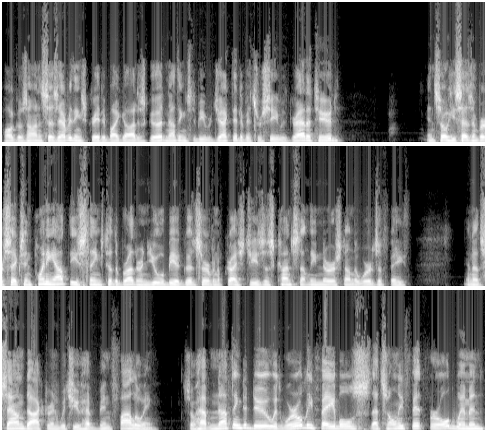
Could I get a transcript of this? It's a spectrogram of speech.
Paul goes on and says, Everything's created by God is good, nothing's to be rejected if it's received with gratitude. And so he says in verse 6 In pointing out these things to the brethren, you will be a good servant of Christ Jesus, constantly nourished on the words of faith and of sound doctrine which you have been following. So have nothing to do with worldly fables. That's only fit for old women.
